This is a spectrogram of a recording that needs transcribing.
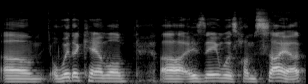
um, with a camel. Uh, his name was hamsaya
